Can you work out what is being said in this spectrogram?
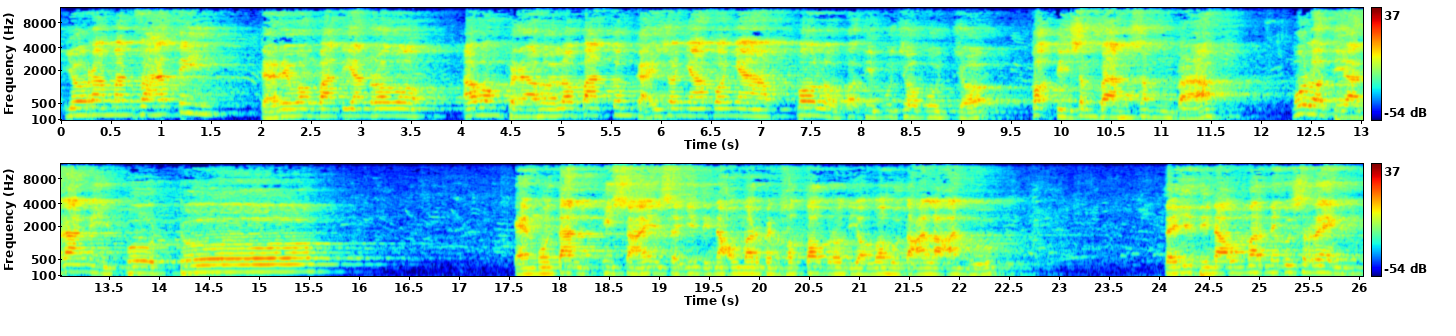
ya ora manfaati. Dari wong patian rawa awong brahala patung gak iso nyapa-nyapa lho kok dipuja-puja kok disembah-sembah. Mula diarani bodoh. Kemutan kisah Sayyidina Umar bin Khattab radhiyallahu taala anhu. Sayyidina Umar niku sering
